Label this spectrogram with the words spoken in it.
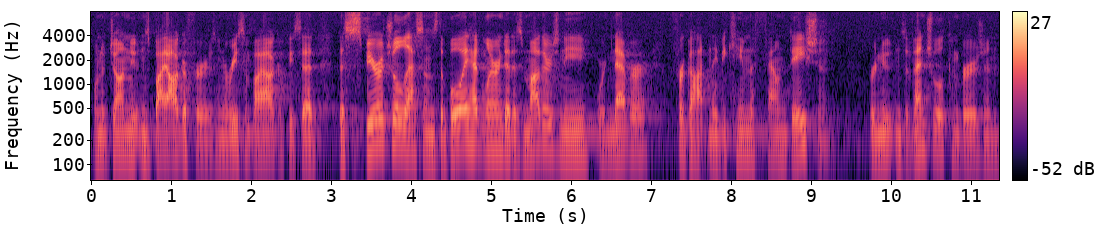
One of John Newton's biographers in a recent biography said, The spiritual lessons the boy had learned at his mother's knee were never forgotten. They became the foundation for Newton's eventual conversion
